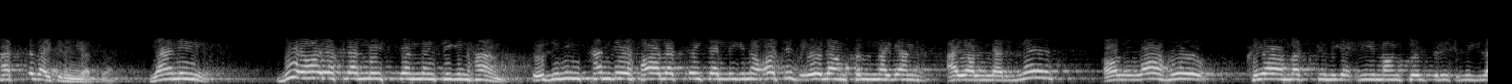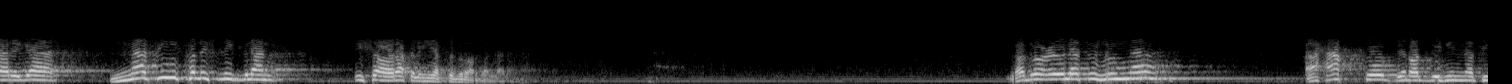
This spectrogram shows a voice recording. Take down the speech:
qattiq aytilinyapti. Ya'ni bu oyatlarni eshitgandan keyin ham o'zining qanday holatda ekanligini ochiq e'lon qilmagan ayollarni ollohu qiyomat kuniga iymon keltirishliklariga nafiy qilishlik bilan ishora qilinyapti birodarlar وبعولتهن أحق بردهن في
